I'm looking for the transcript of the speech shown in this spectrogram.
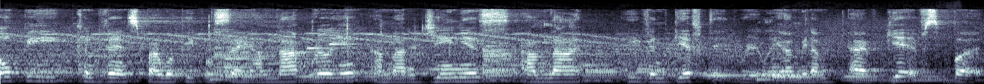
don't be convinced by what people say. I'm not brilliant. I'm not a genius. I'm not even gifted, really. I mean, I'm, I have gifts, but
